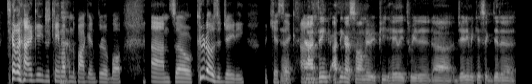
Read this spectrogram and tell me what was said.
Taylor Heinicke just came up in the pocket and threw a ball. Um, so kudos to JD Yeah. McKissic. I Um, think I think I saw maybe Pete Hailey tweeted uh JD McKissic did a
